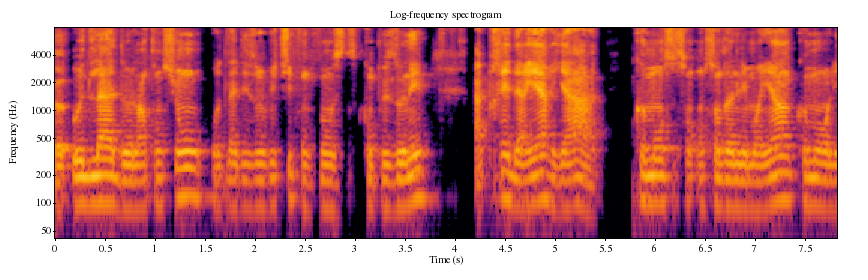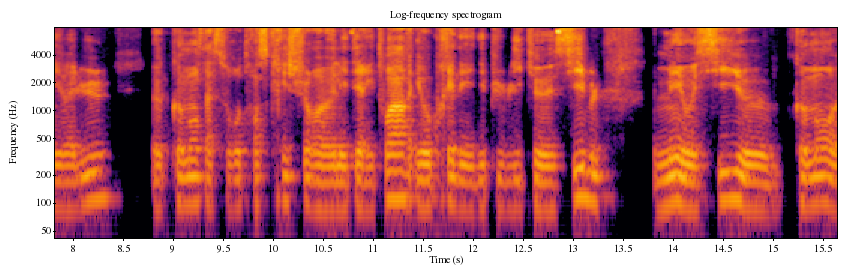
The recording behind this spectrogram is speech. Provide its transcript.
euh, au-delà de l'intention, au-delà des objectifs qu'on peut se donner, après, derrière, il y a comment on s'en donne les moyens, comment on l'évalue, euh, comment ça se retranscrit sur euh, les territoires et auprès des, des publics cibles, mais aussi comment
